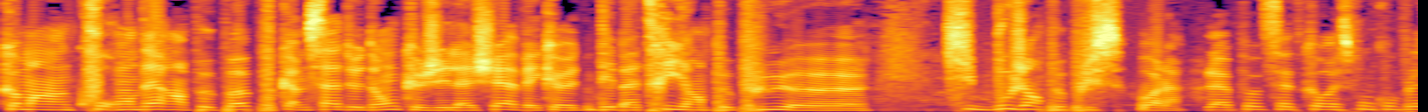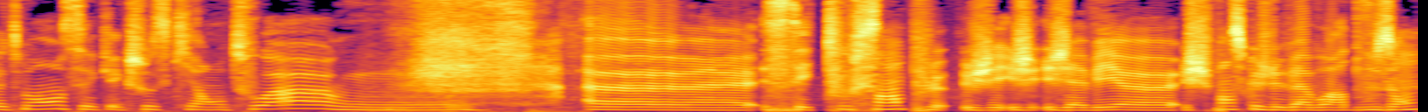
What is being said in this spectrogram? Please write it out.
comme un courant d'air un peu pop comme ça dedans que j'ai lâché avec des batteries un peu plus qui bougent un peu plus. Voilà. La pop, ça te correspond complètement? C'est quelque chose qui est en toi ou? C'est tout simple. J'avais, je pense que je devais avoir 12 ans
